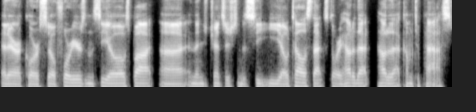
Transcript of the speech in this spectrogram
at Arecor. So four years in the COO spot, uh, and then you transitioned to CEO. Tell us that story. How did that how did that come to pass?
